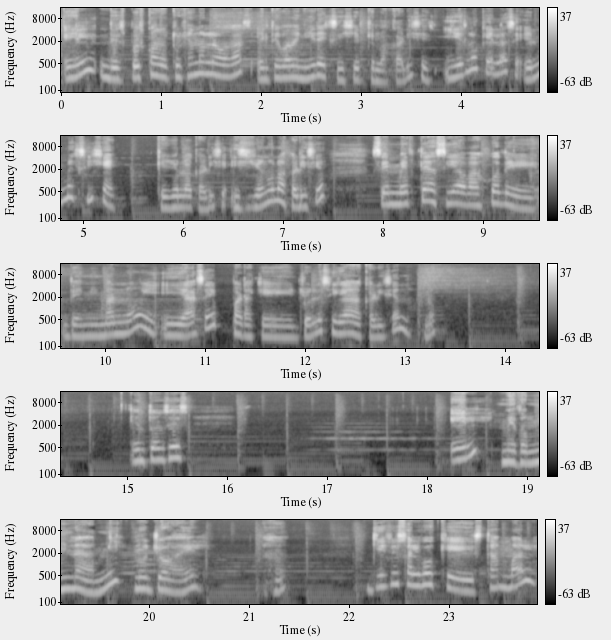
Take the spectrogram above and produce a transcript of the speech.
él después cuando tú ya no lo hagas, él te va a venir a exigir que lo acaricies. Y es lo que él hace, él me exige que yo lo acaricie. Y si yo no lo acaricio, se mete así abajo de, mi mano y, hace para que yo le siga acariciando, ¿no? Entonces, él me domina a mí, no yo a él. Y eso es algo que está mal,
